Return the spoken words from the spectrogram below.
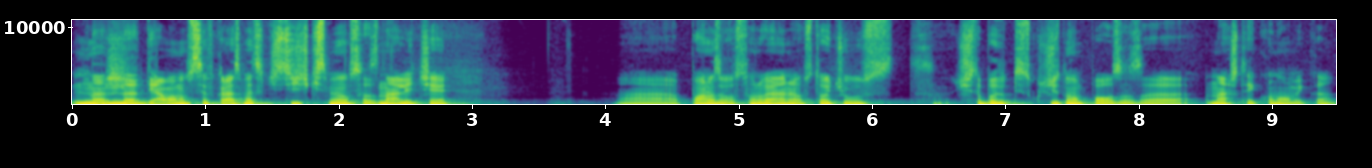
На, надявам се в крайна сметка, че всички сме осъзнали, че а, плана за възстановяване на устойчивост ще бъде от изключителна полза за нашата економика,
